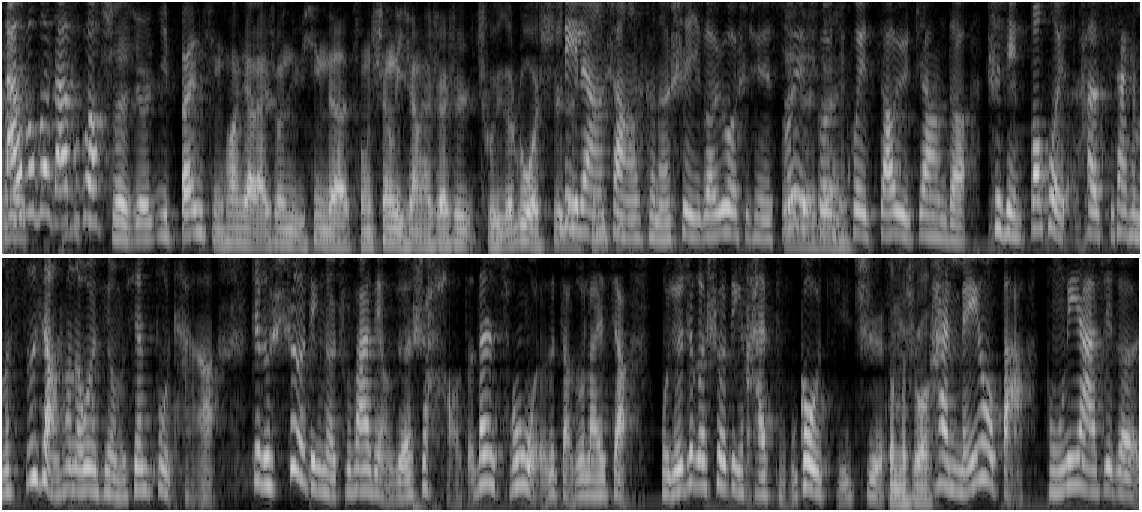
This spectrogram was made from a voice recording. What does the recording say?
打不过，打不过。是，就一般情况下来说，女性的从生理上来说是处于一个弱势，力量上可能是一个弱势群体，所以说你会遭遇这样的事情，包括还有其他什么思想上的问题，我们先不谈啊。这个设定的出发点我觉得是好的，但是从我的角度来讲，我觉得这个设定还不够极致。怎么说？还没有把佟丽娅这个。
